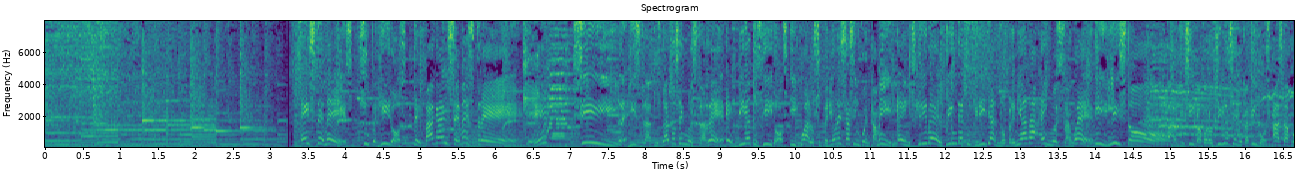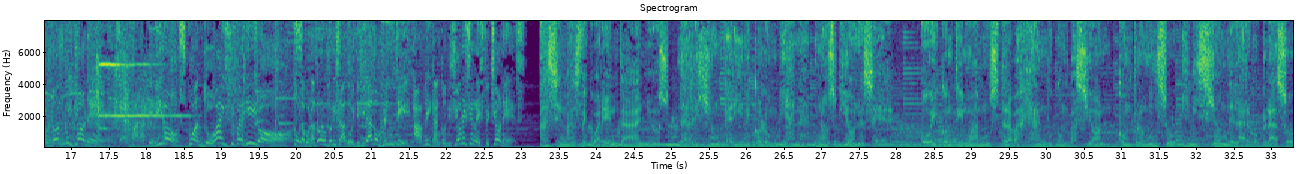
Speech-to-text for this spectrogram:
Este mes, Supergiros te paga el semestre. ¿Qué? Sí. Registra tus datos en nuestra red, envía tus giros igual o superiores a 50 mil e inscribe el PIN de tu tirilla no premiada en nuestra web. Y listo. Participa por auxilios educativos hasta por 2 millones. ¿Para qué giros? Cuando hay Supergiros. Colaborador autorizado y vigilado Minty. Aplican condiciones y restricciones. Hace más de 40 años, la región caribe colombiana nos vio nacer. Hoy continuamos trabajando con pasión, compromiso y visión de largo plazo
